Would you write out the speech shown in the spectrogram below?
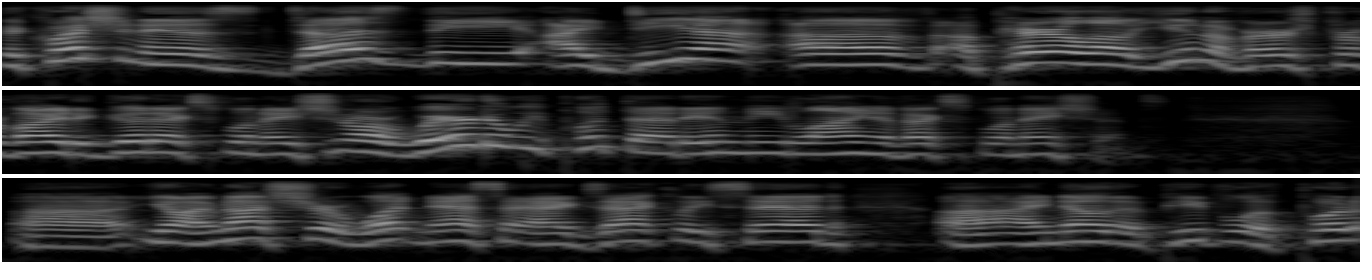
The question is, does the idea of a parallel universe provide a good explanation, or where do we put that in the line of explanations? Uh, you know, I'm not sure what NASA exactly said. Uh, I know that people have put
